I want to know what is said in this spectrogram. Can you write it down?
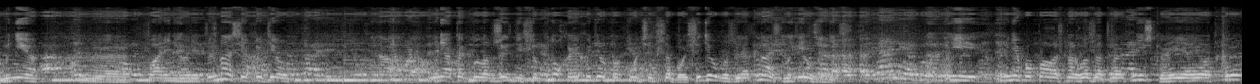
мне э, парень говорит, ты знаешь, я хотел, у меня так было в жизни все плохо, я хотел покончить с собой. Сидел возле окна и смотрел вниз. И мне попалась на глаза твоя книжка, и я ее открыл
